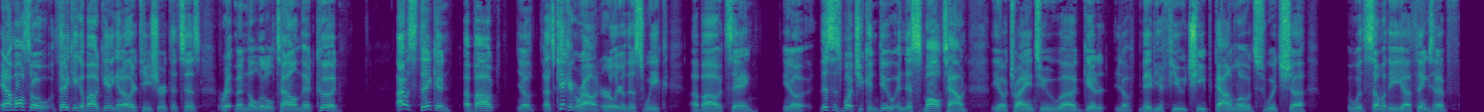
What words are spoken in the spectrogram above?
And I'm also thinking about getting another t-shirt that says Rittman, the little town that could. I was thinking about, you know, I was kicking around earlier this week about saying, you know, this is what you can do in this small town, you know, trying to uh, get, you know, maybe a few cheap downloads, which uh, with some of the uh, things that have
